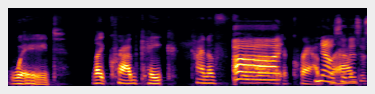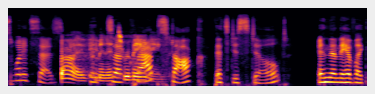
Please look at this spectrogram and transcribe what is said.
Wait. Like crab cake. kind of flavor, Uh, like a crab. no, so this is what it says. Five it's minutes a crab stock that's distilled. And then they have like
